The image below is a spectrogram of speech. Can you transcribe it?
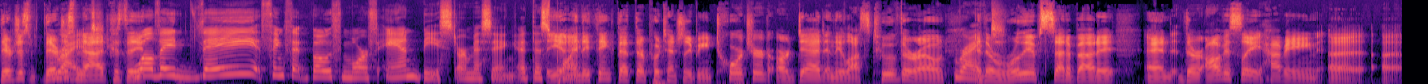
They're just they're just mad because they well they they think that both Morph and Beast are missing at this point. yeah, point. and they think that they're potentially being tortured or dead, and they lost two of their own. Right. And they're really upset about it, and they're obviously having a a,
